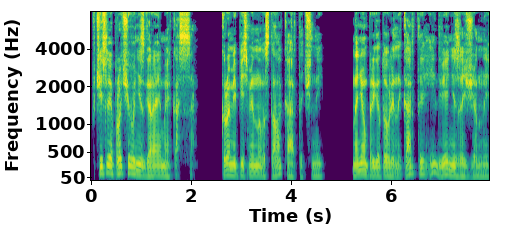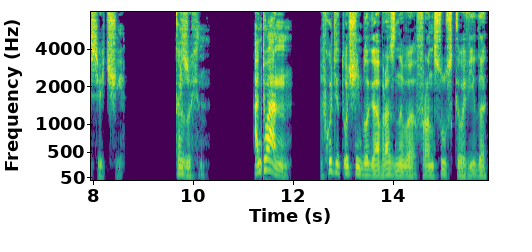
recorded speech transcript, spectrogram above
В числе прочего несгораемая касса. Кроме письменного стола карточный. На нем приготовлены карты и две незажженные свечи. Корзухин. «Антуан!» Входит очень благообразного французского вида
